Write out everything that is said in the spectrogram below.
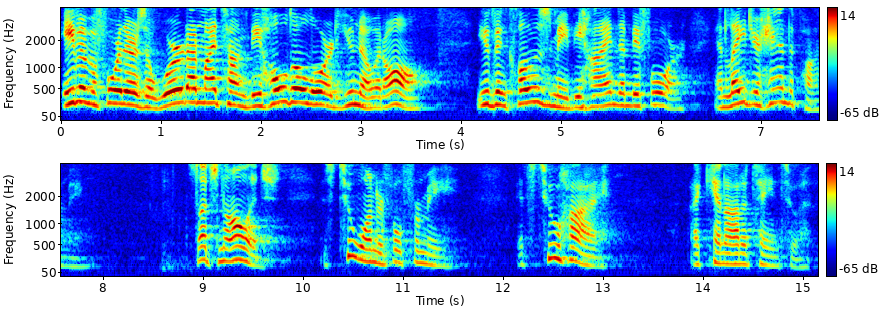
Even before there is a word on my tongue, behold, O Lord, you know it all. You've enclosed me behind and before and laid your hand upon me. Such knowledge is too wonderful for me. It's too high. I cannot attain to it.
